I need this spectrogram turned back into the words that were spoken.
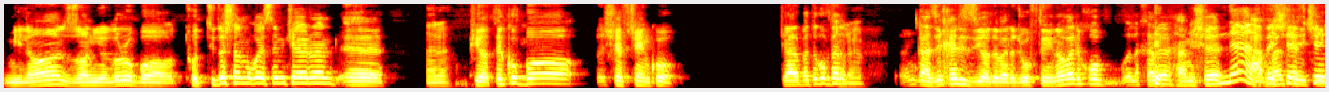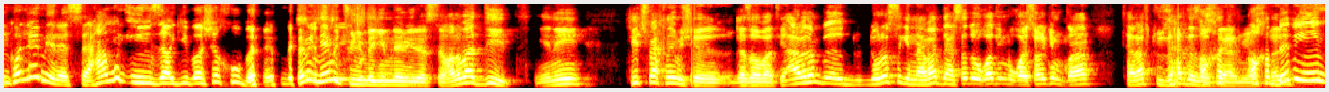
میلان زانیولو رو با توتی داشتن مقایسه می‌کردن آره. پیاتکو با شفچنکو. که البته گفتن آره. این قضیه خیلی زیاده برای جفت اینا ولی خب بالاخره همیشه نه به شفچنکو نمی‌رسه. همون اینزاگی باشه خوبه. ببین نمی‌تونیم بگیم نمی‌رسه. حالا باید دید. یعنی هیچ وقت نمیشه قضاوت کرد البته درسته که 90 درصد اوقات این مقایسه رو که می‌کنن طرف تو زرد از در آخه, میاد آخه ببین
